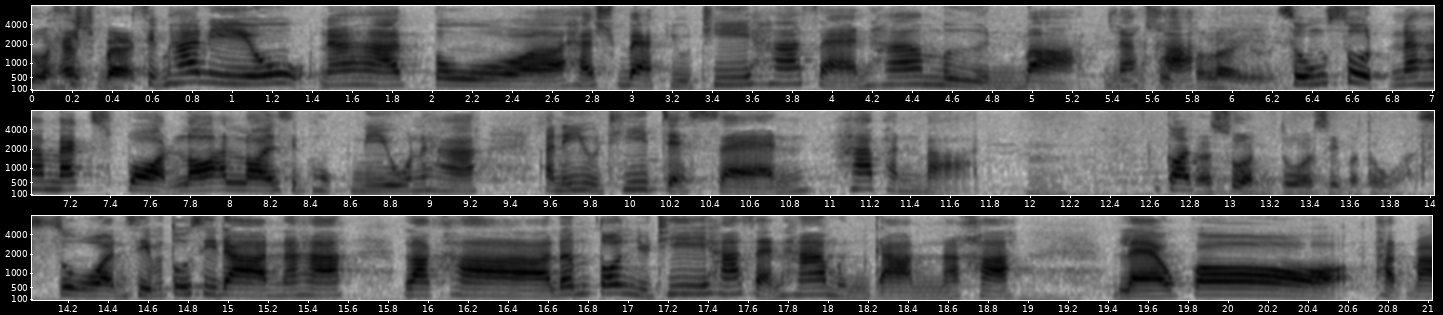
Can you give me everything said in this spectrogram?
ตัวแฮชแบ็ก 15 นิ้วนะคะ ตัวแฮชแบ็กอยู่ที่ 550,000 บาทนะคะ สูงสุดเท่าไหร่เอ่ย สูงสุดนะคะ Max Sport ล้ออลลอย 16 นิ้วนะคะ อันนี้อยู่ที่ 7,500,000บาท ก็แล้วส่วนตัว4ประตูอะส่วน 4 ประตูซีดานนะคะ ราคาเริ่มต้นอยู่ที่ 550,000 เหมือนกันนะคะ แล้วก็ถัดมา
